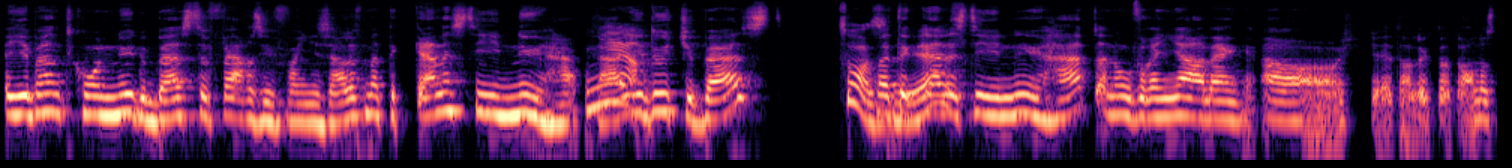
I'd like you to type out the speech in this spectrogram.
Je bent gewoon nu de beste versie van jezelf met de kennis die je nu hebt. hè. Ja. Je doet je best Zoals met de kennis die je nu hebt. En over een jaar denk je, oh shit, had ik dat anders.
